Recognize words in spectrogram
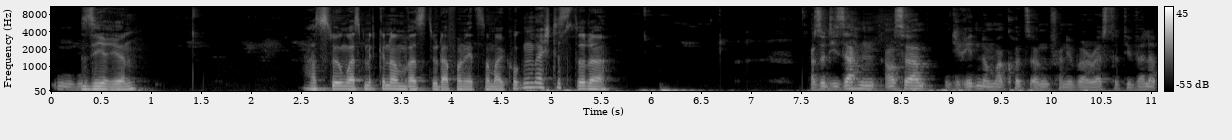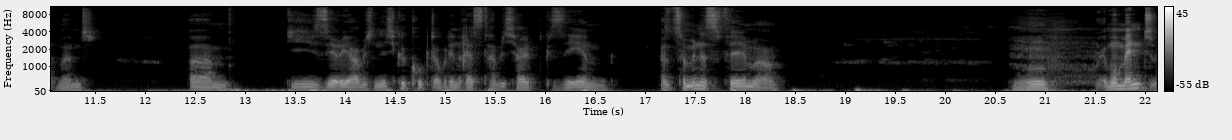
Mhm. Serien. Hast du irgendwas mitgenommen, was du davon jetzt nochmal gucken möchtest, oder? Also die Sachen, außer, die reden noch mal kurz irgendwann über Arrested Development. Ähm, die Serie habe ich nicht geguckt, aber den Rest habe ich halt gesehen. Also zumindest Filme. Hm. Im Moment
